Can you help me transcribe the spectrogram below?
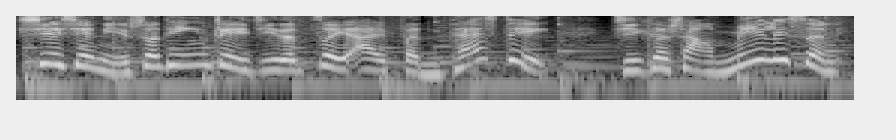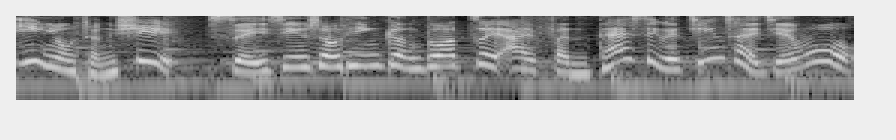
谢谢你收听这一集的最爱 Fantastic，即刻上 m i l l i c e n 应用程序，随心收听更多最爱 Fantastic 的精彩节目。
